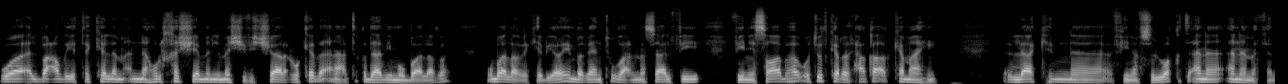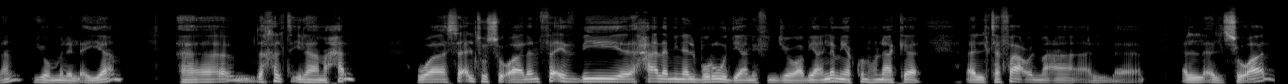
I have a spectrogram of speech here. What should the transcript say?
والبعض يتكلم أنه الخشية من المشي في الشارع وكذا. أنا أعتقد هذه مبالغة مبالغة كبيرة. ينبغي أن توضع المسائل في في نصابها وتذكر الحقائق كما هي. لكن آه، في نفس الوقت أنا أنا مثلا يوم من الأيام آه، دخلت إلى محل وسالته سؤالا فإذ بحالة من البرود يعني في الجواب يعني لم يكن هناك التفاعل مع ال- ال- السؤال.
